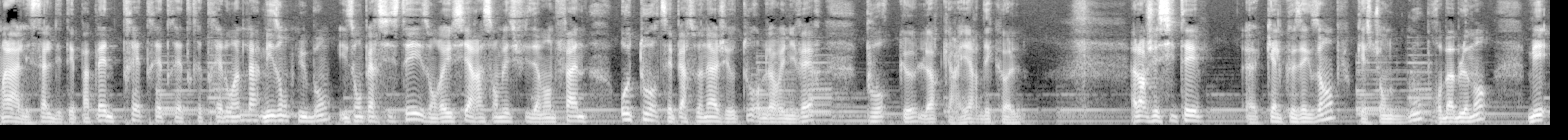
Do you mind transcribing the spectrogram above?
voilà, les salles n'étaient pas pleines, très très très très très loin de là. Mais ils ont tenu bon, ils ont persisté, ils ont réussi à rassembler suffisamment de fans autour de ces personnages et autour de leur univers pour que leur carrière décolle. Alors j'ai cité quelques exemples, question de goût probablement, mais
